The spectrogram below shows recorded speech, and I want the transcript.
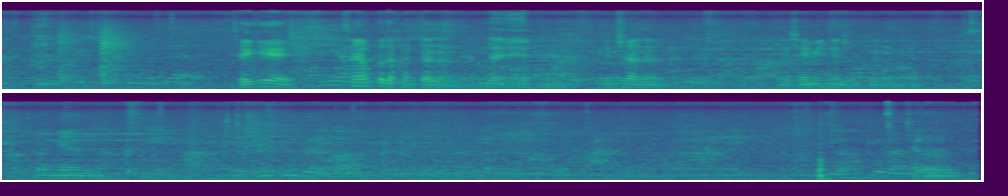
되게 생각보다 간단하네요. 네. 괜찮은 이거 재밌는 접근이네요. 그러면 자 그럼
